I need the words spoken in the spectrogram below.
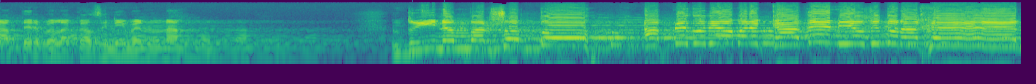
রাতের বেলা কাজে নিবেন না। দুই নাম্বার শর্ত, আপনি যদি আমার কাজে নিয়োজিত রাখেন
